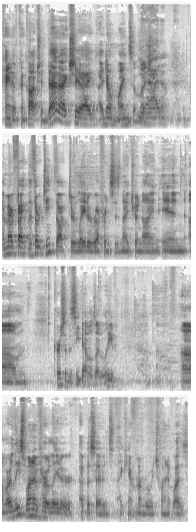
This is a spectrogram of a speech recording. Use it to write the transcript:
kind of concoction. That actually I, I don't mind so much. Yeah, I don't. I don't. As a matter of fact, the Thirteenth Doctor later references Nitro Nine in um, Curse of the Sea Devils, I believe, Oh. um, or at least one of her later episodes. I can't remember which one it was.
